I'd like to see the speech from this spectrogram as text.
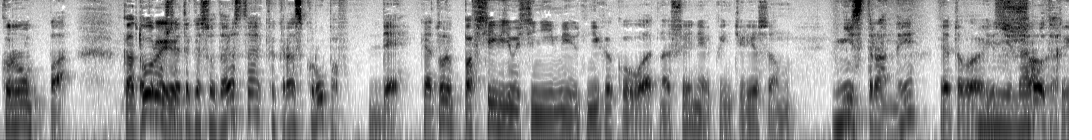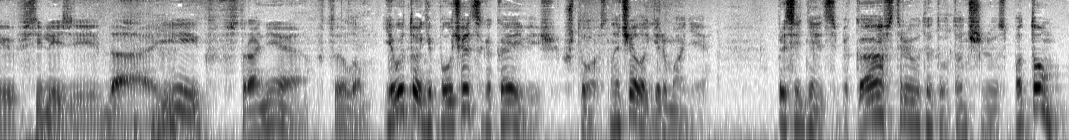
крупа, которые… Потому что это государство как раз крупов. Да, которые, по всей видимости, не имеют никакого отношения к интересам ни страны, этого ни из народа. шахты в Силезии, да, и в стране в целом. И в итоге получается какая вещь, что сначала Германия присоединяет себя к Австрии, вот это вот аншлюз, потом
